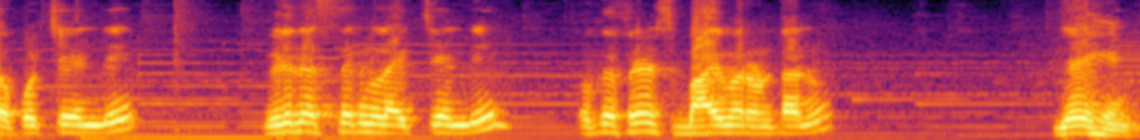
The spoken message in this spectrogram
సపోర్ట్ చేయండి. వీడియో నచ్చితే లైక్ చేయండి. ఓకే ఫ్రెండ్స్ బాయ్ మరి ఉంటాను. జై హింద్.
